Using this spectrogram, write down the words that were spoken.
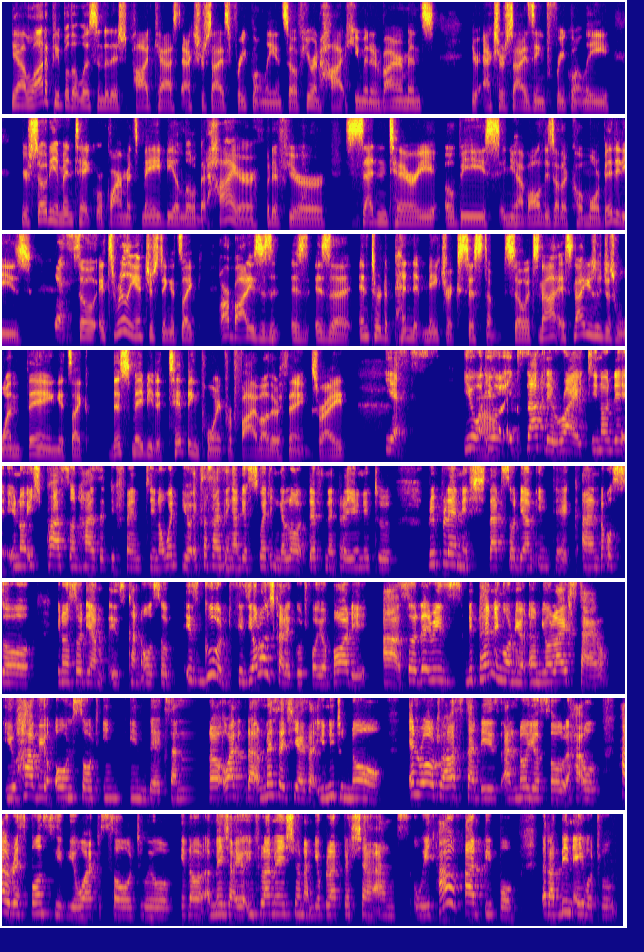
Yeah, a lot of people that listen to this podcast exercise frequently. And so if you're in hot, humid environments, you're exercising frequently, your sodium intake requirements may be a little bit higher, but if you're sedentary, obese, and you have all these other comorbidities, yes. So it's really interesting. It's like our bodies is is is a interdependent matrix system. So it's not it's not usually just one thing. It's like this may be the tipping point for five other things, right? Yes you wow. you're exactly right. You know, the, you know, each person has a different, you know, when you're exercising and you're sweating a lot, definitely you need to replenish that sodium intake. And also, you know, sodium is can also is good, physiologically good for your body. Uh, so there is depending on your on your lifestyle, you have your own salt in, index. And what the message here is that you need to know enroll to our studies and know your salt, how how responsive you are to salt. We'll you know measure your inflammation and your blood pressure, and we have had people that have been able to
